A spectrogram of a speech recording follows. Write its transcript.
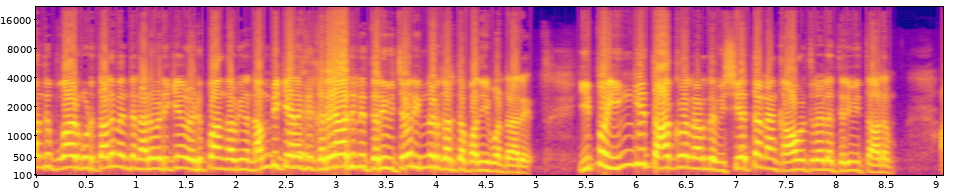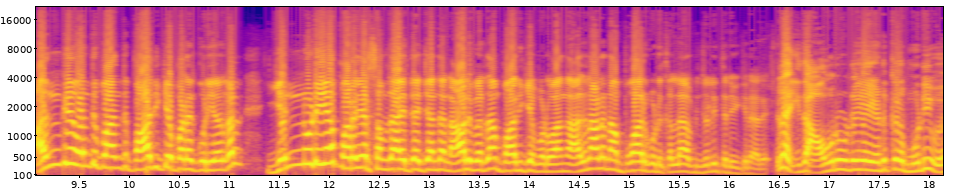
வந்து புகார் கொடுத்தாலும் எந்த நடவடிக்கையும் எடுப்பாங்க அப்படிங்கிற நம்பிக்கை எனக்கு கிடையாதுன்னு தெரிவித்தவர் இன்னொரு கருத்தை பதிவு பண்ணுறாரு இப்போ இங்கு தாக்குதல் நடந்த விஷயத்தை நான் காவல்துறையில் தெரிவித்தாலும் அங்கு வந்து வந்து பாதிக்கப்படக்கூடியவர்கள் என்னுடைய பறையர் சமுதாயத்தை சேர்ந்த நாலு பேர் தான் பாதிக்கப்படுவாங்க. அதனால நான் புகார் கொடுக்கல அப்படின்னு சொல்லி தெரிவிக்கிறாரு. இல்லை இது அவருடைய எடுக்கிற முடிவு.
